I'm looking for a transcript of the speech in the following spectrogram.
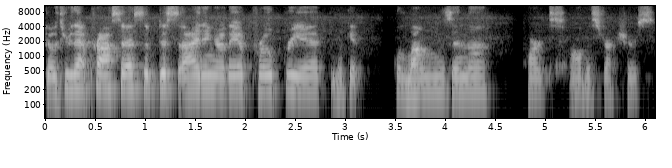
Go through that process of deciding are they appropriate, look at the lungs and the heart, all the structures.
